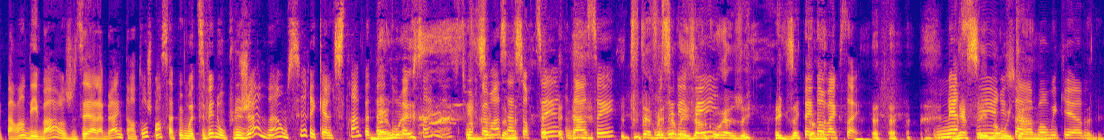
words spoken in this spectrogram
Et parlant des bars, je disais à la blague tantôt, je pense que ça peut motiver nos plus jeunes, hein, aussi récalcitrants peut-être Ben au ouais. vaccin. Hein, si tu veux recommencer à sortir, danser, Tout à fait, ça va les encourager. Peut-être Exactement. au vaccin. Merci, Merci, bon Richard. week-end. Bon week-end. Salut.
